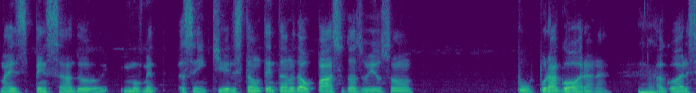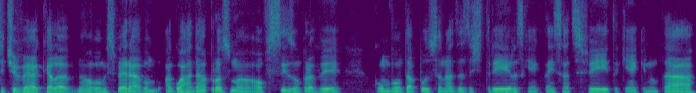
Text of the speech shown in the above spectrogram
Mas pensando em movimento, assim, que eles estão tentando dar o passo do Wilson por, por agora, né? Uhum. Agora, se tiver aquela, não, vamos esperar, vamos aguardar a próxima off-season para ver como vão estar posicionadas as estrelas, quem é que está insatisfeito, quem é que não está.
